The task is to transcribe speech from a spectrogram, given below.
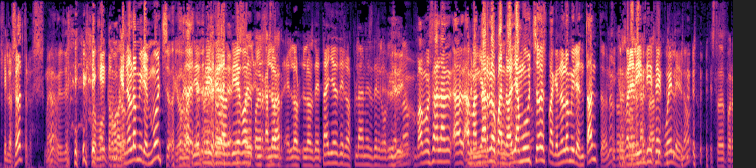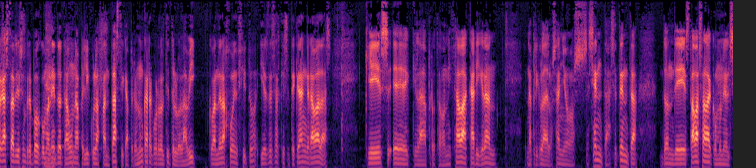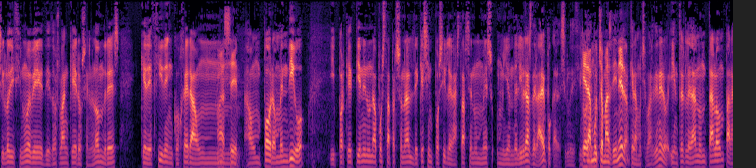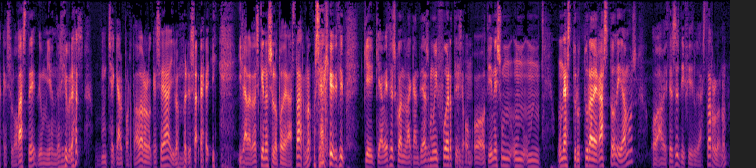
que los otros. Pues, como, que, no lo miren mucho. como siempre dice don Diego, los, detalles de los planes del gobierno. vamos a, mandarlo cuando haya muchos para que no lo miren tanto, ¿no? Y que con el índice cuele, ¿no? Esto de poder gastar, yo siempre pongo como anécdota una película fantástica, pero nunca recuerdo el título. La vi cuando era jovencito y es de esas que se te quedan grabadas, que es eh, que la protagonizaba Cary Grant, una película de los años 60, 70 donde está basada como en el siglo XIX de dos banqueros en Londres que deciden coger a un, ah, a un pobre, a un mendigo, y porque tienen una apuesta personal de que es imposible gastarse en un mes un millón de libras de la época del siglo XIX. Que era mucho más dinero. Que era mucho más dinero. Y entonces le dan un talón para que se lo gaste de un millón de libras, un cheque al portador o lo que sea, y el hombre sale ahí. Y la verdad es que no se lo puede gastar, ¿no? O sea, que, decir, que, que a veces cuando la cantidad es muy fuerte o, tienes un, una estructura de gasto, digamos, o a veces es difícil gastarlo, ¿no?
